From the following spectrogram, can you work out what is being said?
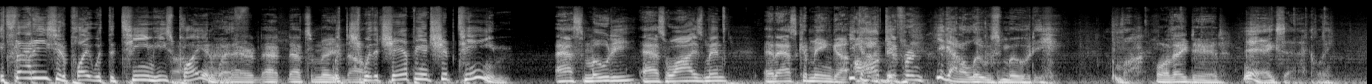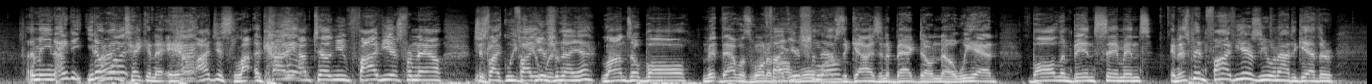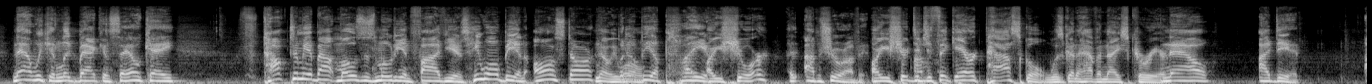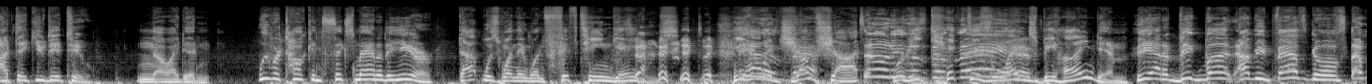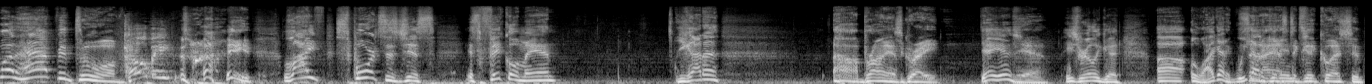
it's not easy to play with the team he's oh, playing Man, with, that, that's a million with, dollars. with a championship team. Ask Moody, ask Wiseman, and ask Kuminga. You All different. You got to lose Moody. Come on. Well, they did. Yeah, exactly. I mean, I you know I what? ain't taking the L. Ky- I just li- Connie, I'm telling you, five years from now, just like we Five years from now, yeah. Lonzo Ball. That was one of Five our years wars. from now? The guys in the back don't know. We had Ball and Ben Simmons, and it's been five years you and I together. Now we can look back and say, okay, talk to me about Moses Moody in five years. He won't be an All Star. No, he but won't. he'll be a player. Are you sure? I- I'm sure of it. Are you sure? Did you think Eric Paschall was going to have a nice career? Now, I did. I think you did too. No, I didn't. We were talking six man of the year. That was when they won 15 games. He, had a jump bad. shot Dude, he where he was the kicked his legs behind him. He had a big butt. I mean, Paschall. st- What happened to him? Kobe. Right. Life, sports is just it's fickle, man. You gotta. Ah, Brian's great. Yeah, he is. Yeah. he's really good. Uh, oh, I got to. We got to get asked into a good question.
